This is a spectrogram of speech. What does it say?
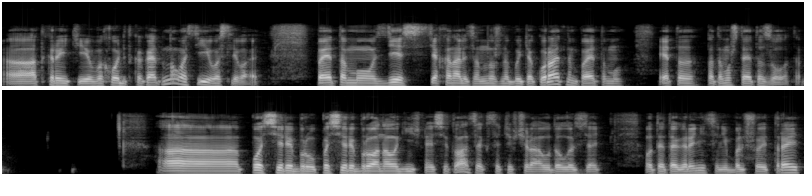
а, открытие выходит какая-то новость и его сливают. Поэтому здесь с теханализом нужно быть аккуратным, поэтому это, потому что это золото. А, по серебру. По серебру аналогичная ситуация. Кстати, вчера удалось взять вот эта граница, небольшой трейд.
